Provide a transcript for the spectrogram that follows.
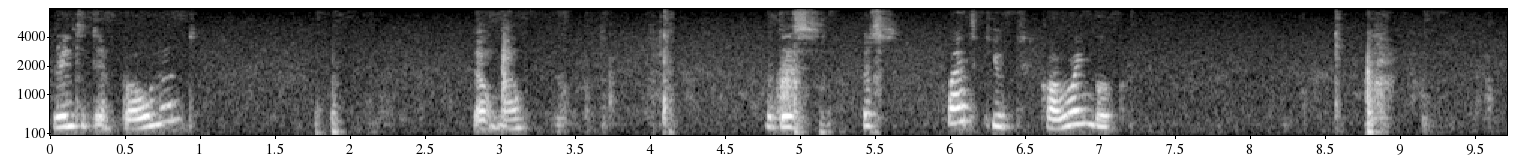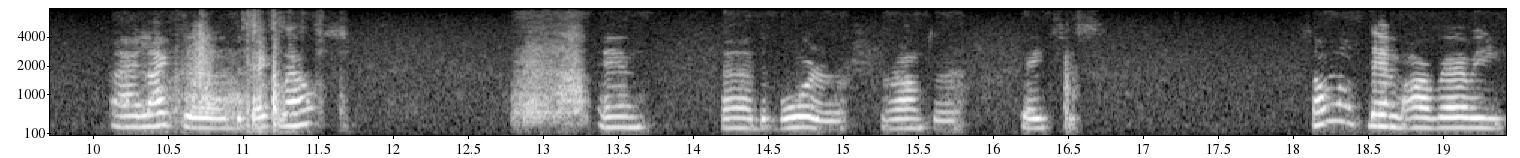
Printed in Poland. Don't know. But this is quite cute coloring book. I like the, the backgrounds and uh, the border around the pages. Some of them are very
